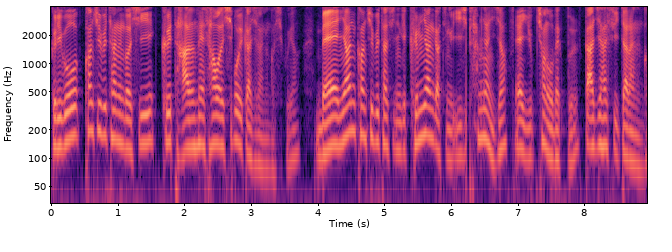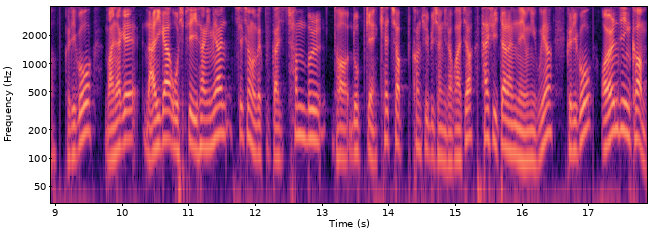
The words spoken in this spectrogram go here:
그리고 컨트리뷰트 하는 것이 그 다음해 4월 15일까지라는 것이고요. 매년 컨트리뷰트 할 수 있는 게 금년 같은 경우 23년이죠. 에 6,500불까지 할 수 있다라는 거. 그리고 만약에 나이가 50세 이상이면 7,500불까지 1,000불 더 높게 캐치업 컨트리뷰션이라고 하죠. 할 수 있다라는 내용이고요. 그리고 earned income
